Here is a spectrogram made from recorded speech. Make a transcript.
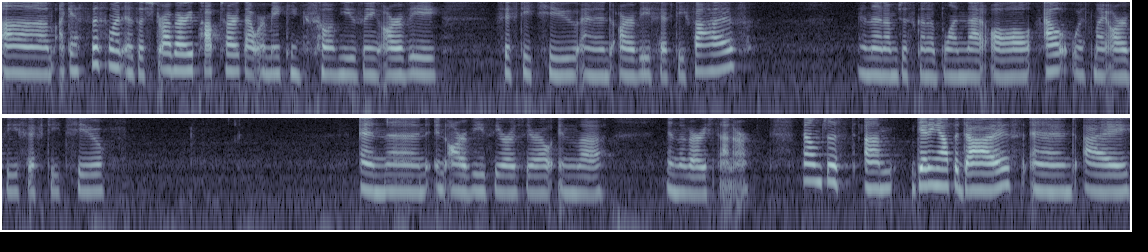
Um, I guess this one is a strawberry Pop-Tart that we're making, so I'm using RV 52 and RV 55. And then I'm just going to blend that all out with my RV 52. And then an RV 00 in the, in the very center. Now I'm just um, getting out the dies and I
